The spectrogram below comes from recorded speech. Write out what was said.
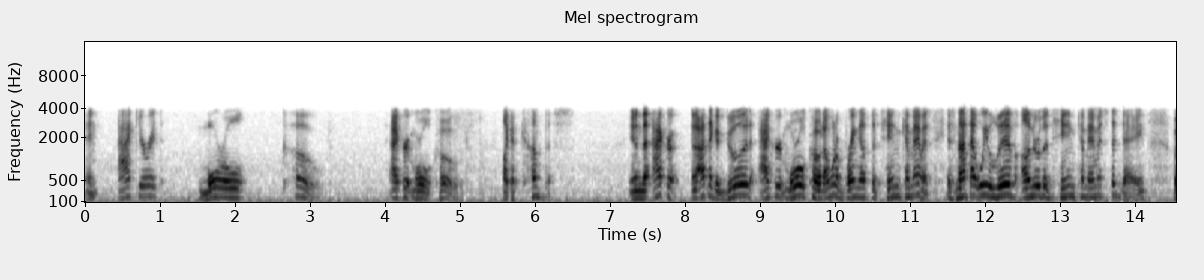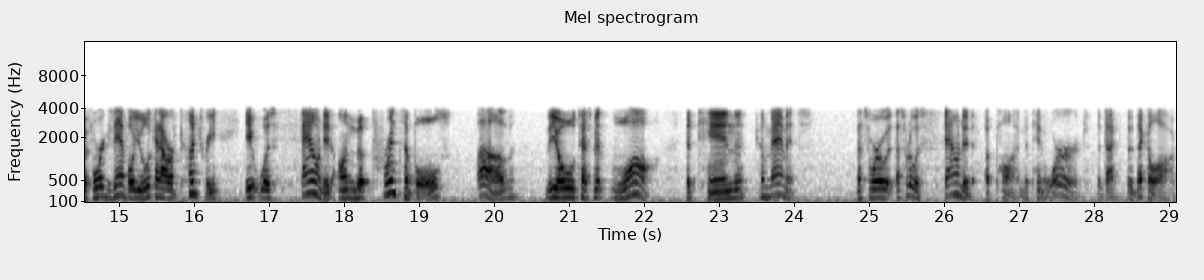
an accurate moral code. Accurate moral code like a compass. In the accurate, and I think a good, accurate moral code. I want to bring up the Ten Commandments. It's not that we live under the Ten Commandments today, but for example, you look at our country. It was founded on the principles of the Old Testament law, the Ten Commandments. That's where was, that's what it was founded upon. The Ten Words, the de- the Decalogue,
